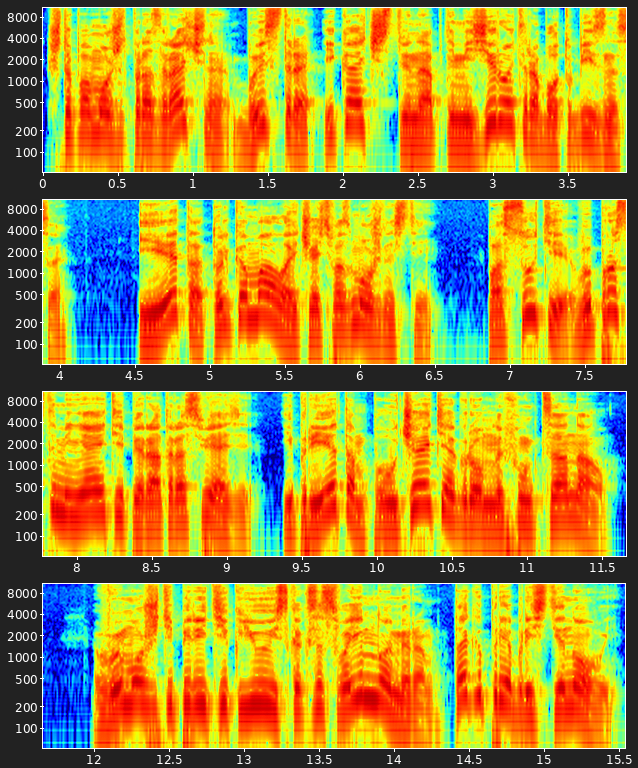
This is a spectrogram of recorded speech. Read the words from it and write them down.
что поможет прозрачно, быстро и качественно оптимизировать работу бизнеса. И это только малая часть возможностей. По сути, вы просто меняете оператора связи и при этом получаете огромный функционал. Вы можете перейти к UIS как со своим номером, так и приобрести новый,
